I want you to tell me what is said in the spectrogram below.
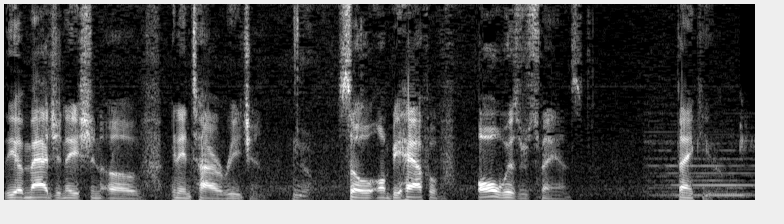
the imagination of an entire region. Know. So, on behalf of all Wizards fans, thank you.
